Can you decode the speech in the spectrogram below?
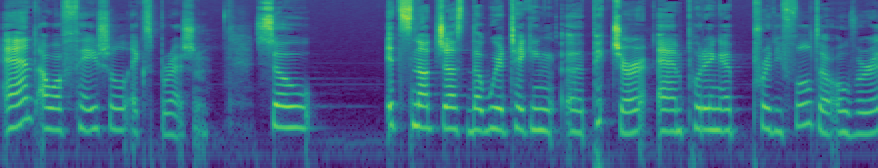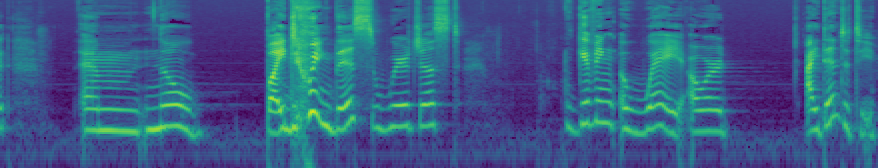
and our facial expression. So it's not just that we're taking a picture and putting a pretty filter over it. Um no by doing this we're just giving away our identity.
